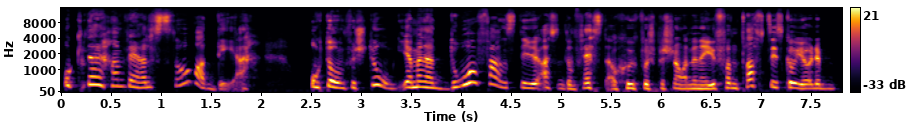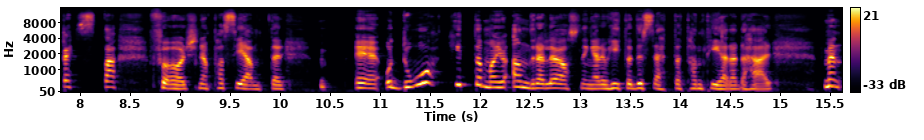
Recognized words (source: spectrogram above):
och när han väl sa det och de förstod, jag menar då fanns det ju, alltså de flesta av sjukvårdspersonalen är ju fantastiska och gör det bästa för sina patienter. Eh, och då hittar man ju andra lösningar och hittade sätt att hantera det här. Men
